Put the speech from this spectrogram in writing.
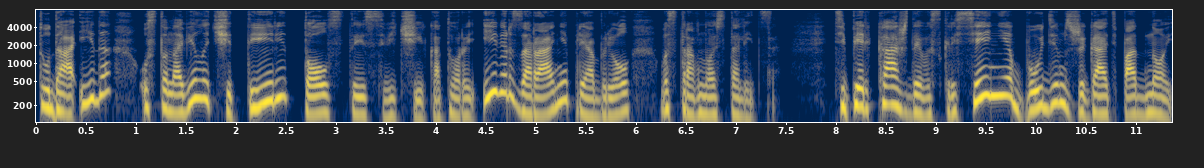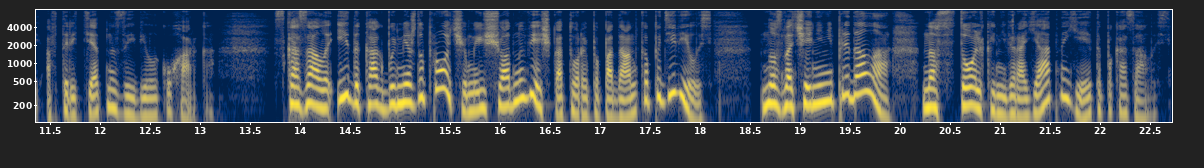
Туда Ида установила четыре толстые свечи, которые Ивер заранее приобрел в островной столице. «Теперь каждое воскресенье будем сжигать по одной», — авторитетно заявила кухарка. Сказала Ида как бы между прочим и еще одну вещь, которой попаданка подивилась, но значения не придала, настолько невероятно ей это показалось.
